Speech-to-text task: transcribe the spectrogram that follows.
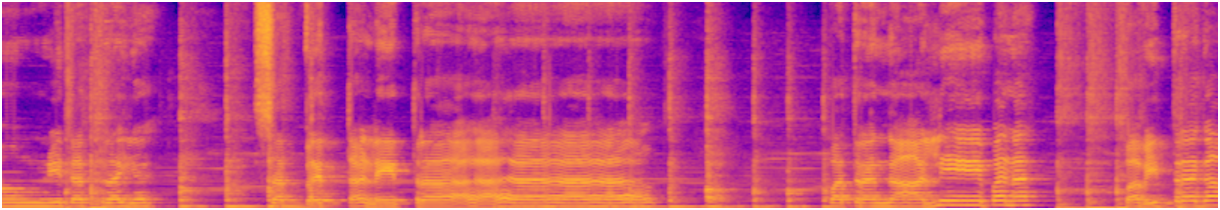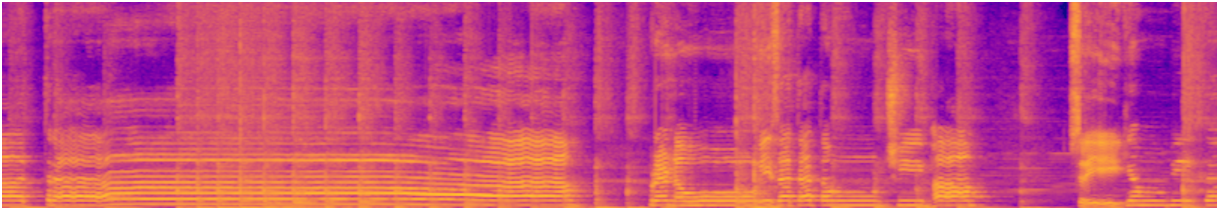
पत्राम्नितत्रय सद्वृत्तनेत्रा पत्रङ्गालेपन पवित्रगात्र प्रणौमि सततं शिभां श्रीयम्बिका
